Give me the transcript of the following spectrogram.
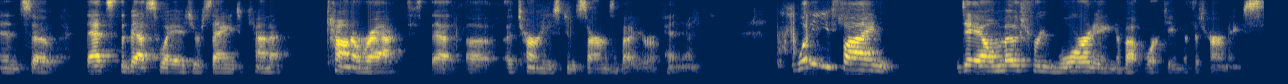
And so that's the best way, as you're saying, to kind of counteract that uh, attorney's concerns about your opinion. What do you find, Dale, most rewarding about working with attorneys?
